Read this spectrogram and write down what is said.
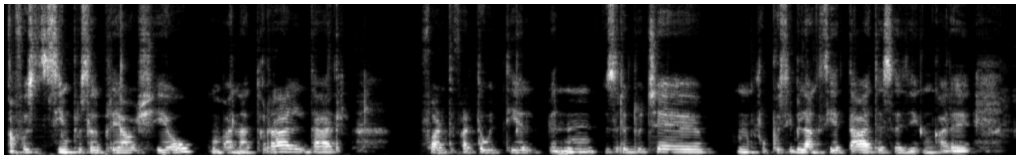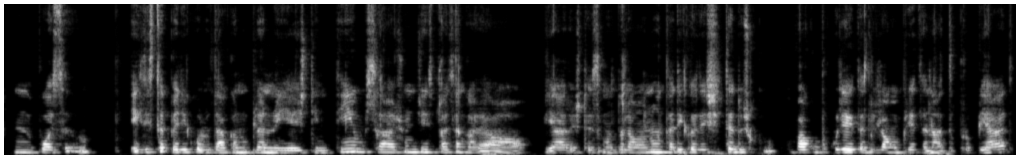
a fost simplu să-l preiau și eu, cumva natural, dar foarte, foarte util. Îți reduce nu știu, o posibilă anxietate, să zic, în care poți să... Există pericolul dacă nu plănuiești din timp să ajungi în situația în care a, iarăși trebuie să mă duc la o nuntă, adică deși te duci cumva cu bucurie, te duci la un prieten apropiat,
